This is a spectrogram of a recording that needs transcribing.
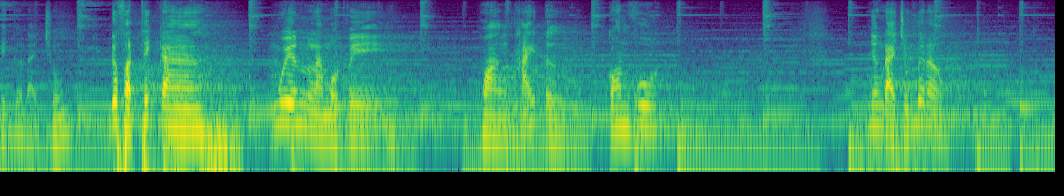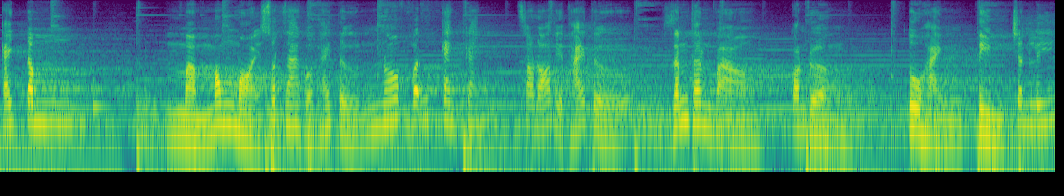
kính thưa đại chúng. Đức phật thích ca nguyên là một vị hoàng thái tử, con vua. Nhưng đại chúng biết không? Cái tâm mà mong mỏi xuất gia của thái tử nó vẫn canh cánh. Sau đó thì thái tử dấn thân vào con đường tu hành, tìm chân lý.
